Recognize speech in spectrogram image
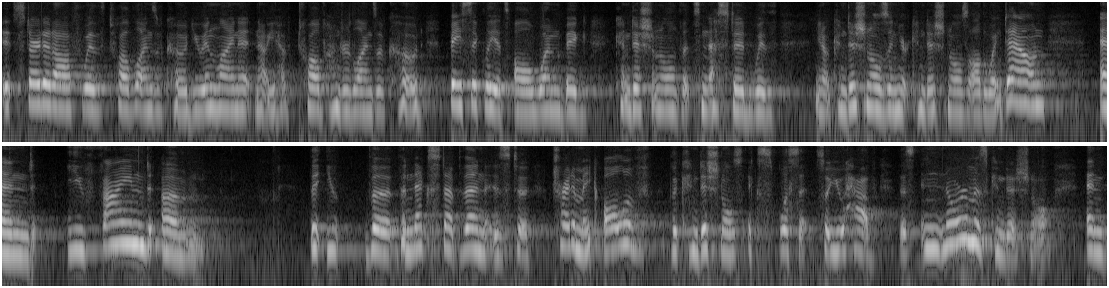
it started off with 12 lines of code, you inline it, now you have 1,200 lines of code. Basically, it's all one big conditional that's nested with, you know, conditionals in your conditionals all the way down. And you find um, that you, the, the next step then is to try to make all of the conditionals explicit. So you have this enormous conditional and,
